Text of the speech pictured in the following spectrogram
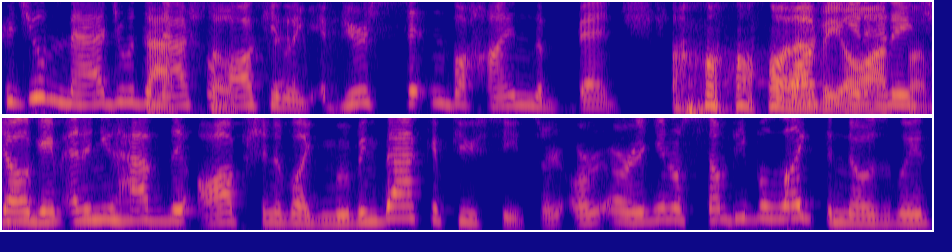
Could you imagine with the That's National so Hockey sick. League if you're sitting behind the bench Oh, watching an awesome. NHL game, and then you have the option of like moving back a few seats, or, or, or you know, some people like the nosebleeds,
